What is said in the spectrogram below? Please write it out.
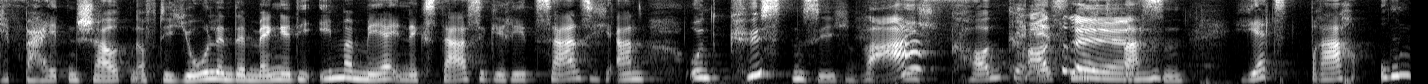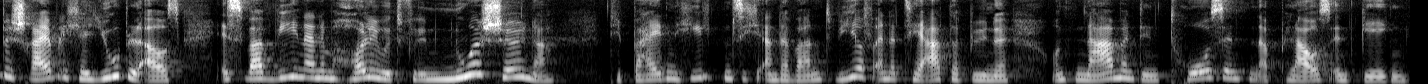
Die beiden schauten auf die johlende Menge, die immer mehr in Ekstase geriet, sahen sich an und küssten sich. Was? Ich konnte es Katrin. nicht fassen. Jetzt brach unbeschreiblicher Jubel aus. Es war wie in einem Hollywood-Film, nur schöner. Die beiden hielten sich an der Wand wie auf einer Theaterbühne und nahmen den tosenden Applaus entgegen.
